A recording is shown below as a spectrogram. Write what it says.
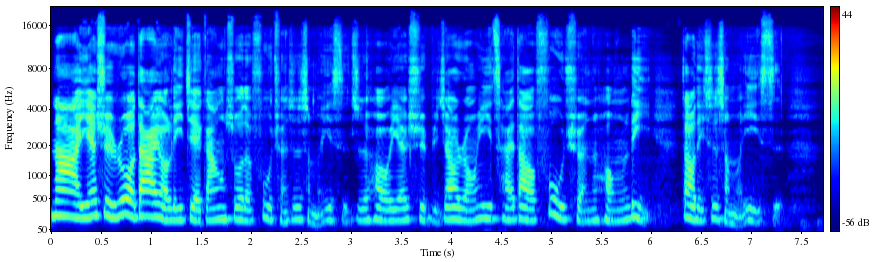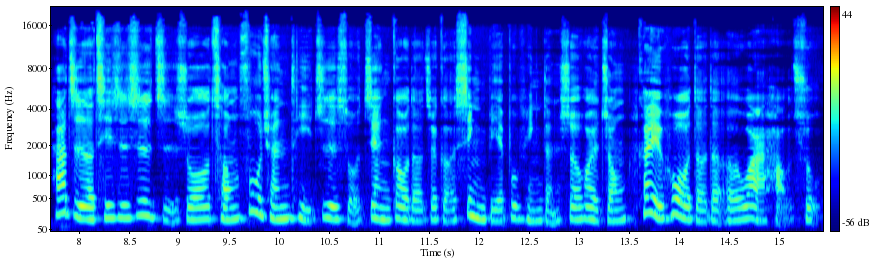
那也许如果大家有理解刚刚说的父权是什么意思之后，也许比较容易猜到父权红利到底是什么意思。它指的其实是指说，从父权体制所建构的这个性别不平等社会中可以获得的额外好处。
